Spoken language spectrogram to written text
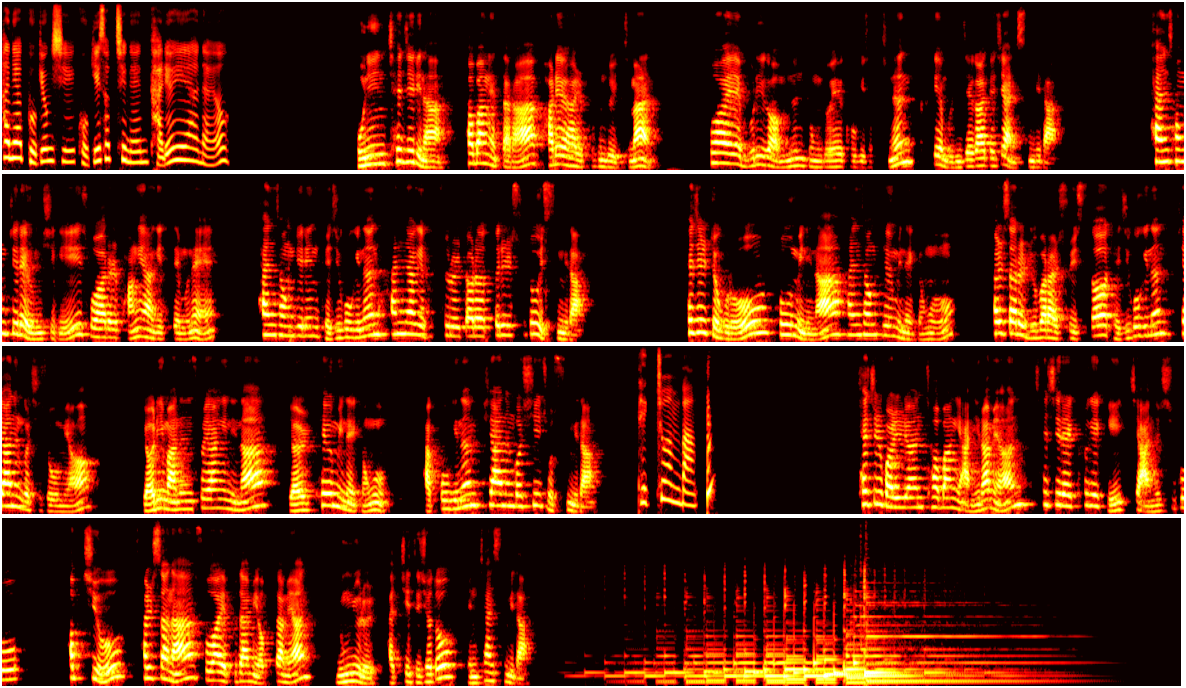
한약 복용 시 고기 섭취는 가려해야 하나요? 본인 체질이나 처방에 따라 가려야 할 부분도 있지만 소화에 무리가 없는 정도의 고기 섭취는 크게 문제가 되지 않습니다. 탄 성질의 음식이 소화를 방해하기 때문에 탄 성질인 돼지고기는 한약의 흡수를 떨어뜨릴 수도 있습니다. 체질적으로 소음인이나 한성태음인의 경우 설사를 유발할 수 있어 돼지고기는 피하는 것이 좋으며 열이 많은 소양인이나 열태음인의 경우 닭고기는 피하는 것이 좋습니다. 백초한방 체질 관련 처방이 아니라면 체질에 크게 개의치 않으시고 섭취 후 설사나 소화에 부담이 없다면 육류를 같이 드셔도 괜찮습니다.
